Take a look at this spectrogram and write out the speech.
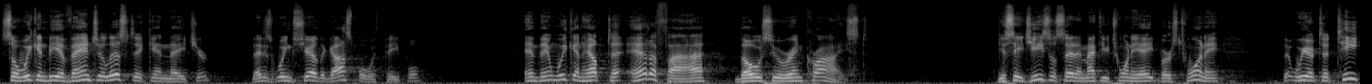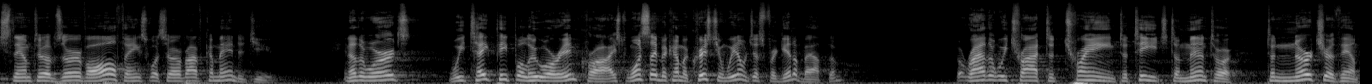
So we can be evangelistic in nature that is, we can share the gospel with people, and then we can help to edify those who are in Christ. You see, Jesus said in Matthew 28, verse 20, that we are to teach them to observe all things whatsoever I've commanded you. In other words, we take people who are in Christ, once they become a Christian, we don't just forget about them, but rather we try to train, to teach, to mentor, to nurture them,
